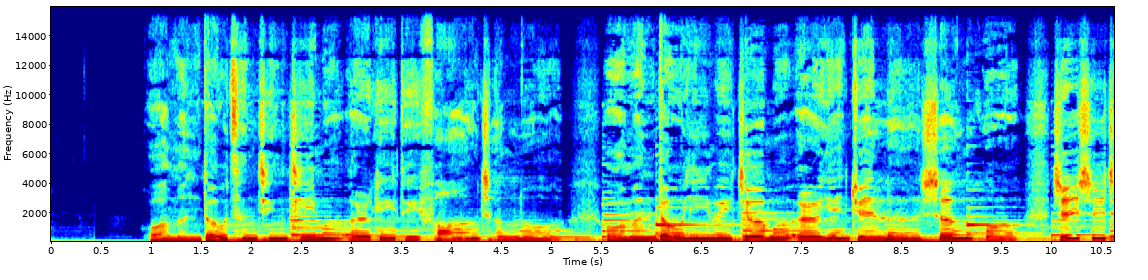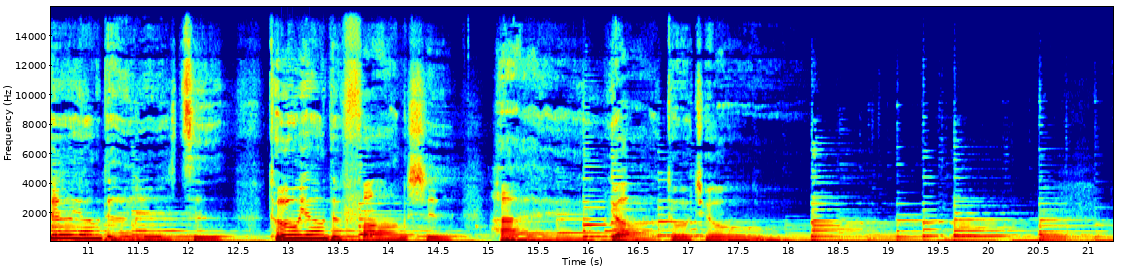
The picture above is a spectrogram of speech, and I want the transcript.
我们都曾经寂寞而给对方承诺，我们都因为折磨而厌倦了生活。只是这样的日子，同样的方式，还要多久？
